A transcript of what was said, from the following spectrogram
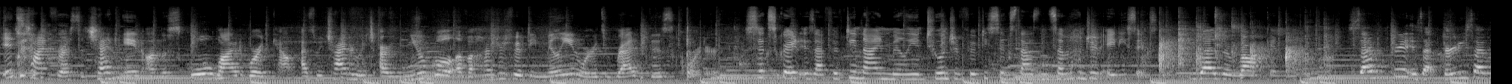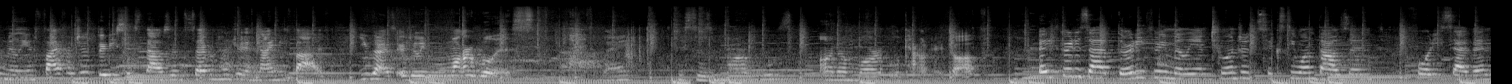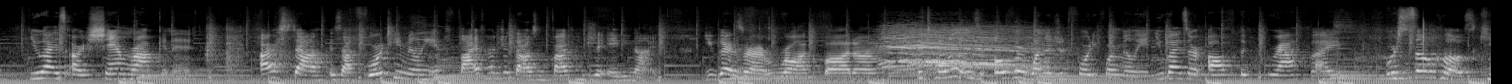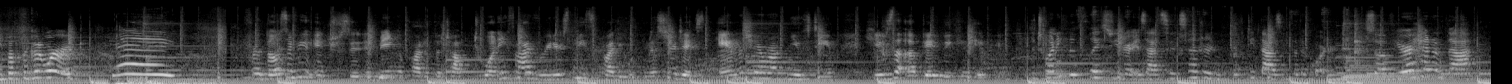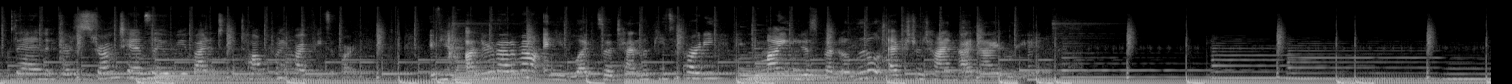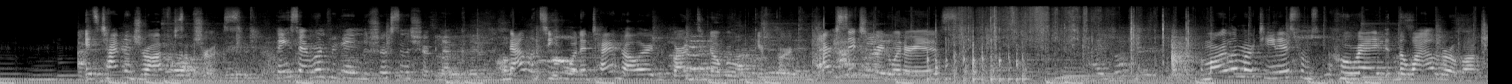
It's time for us to check in on the school-wide word count as we try to reach our new goal of 150 million words read this quarter. Sixth grade is at 59,256,786. You guys are rocking. Seventh grade is at 37,536,795. You guys are doing marvelous. By the way, this is marbles on a marble countertop. Eighth grade is at 33,261,047. You guys are shamrocking it. Our staff is at 14,500,589. You guys are at rock bottom. The total is over 144 million. You guys are off the graphite. We're so close. Keep up the good work. Yay! For those of you interested in being a part of the top 25 Readers Pizza Party with Mr. Dix and the Shamrock News team, here's the update we can give you. The 25th place reader is at 650,000 for the quarter. So if you're ahead of that, then there's a strong chance that you'll be invited to the top 25 pizza party. If you're under that amount and you'd like to attend the pizza party, you might need to spend a little extra time at night reading. It's time to draw for some shirts. Thanks to everyone for getting the shirts in the shirt nook. Now let's see who won a $10 Barnes & Noble gift card. Our sixth grade winner is Marla Martinez from who read The Wild Robot.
